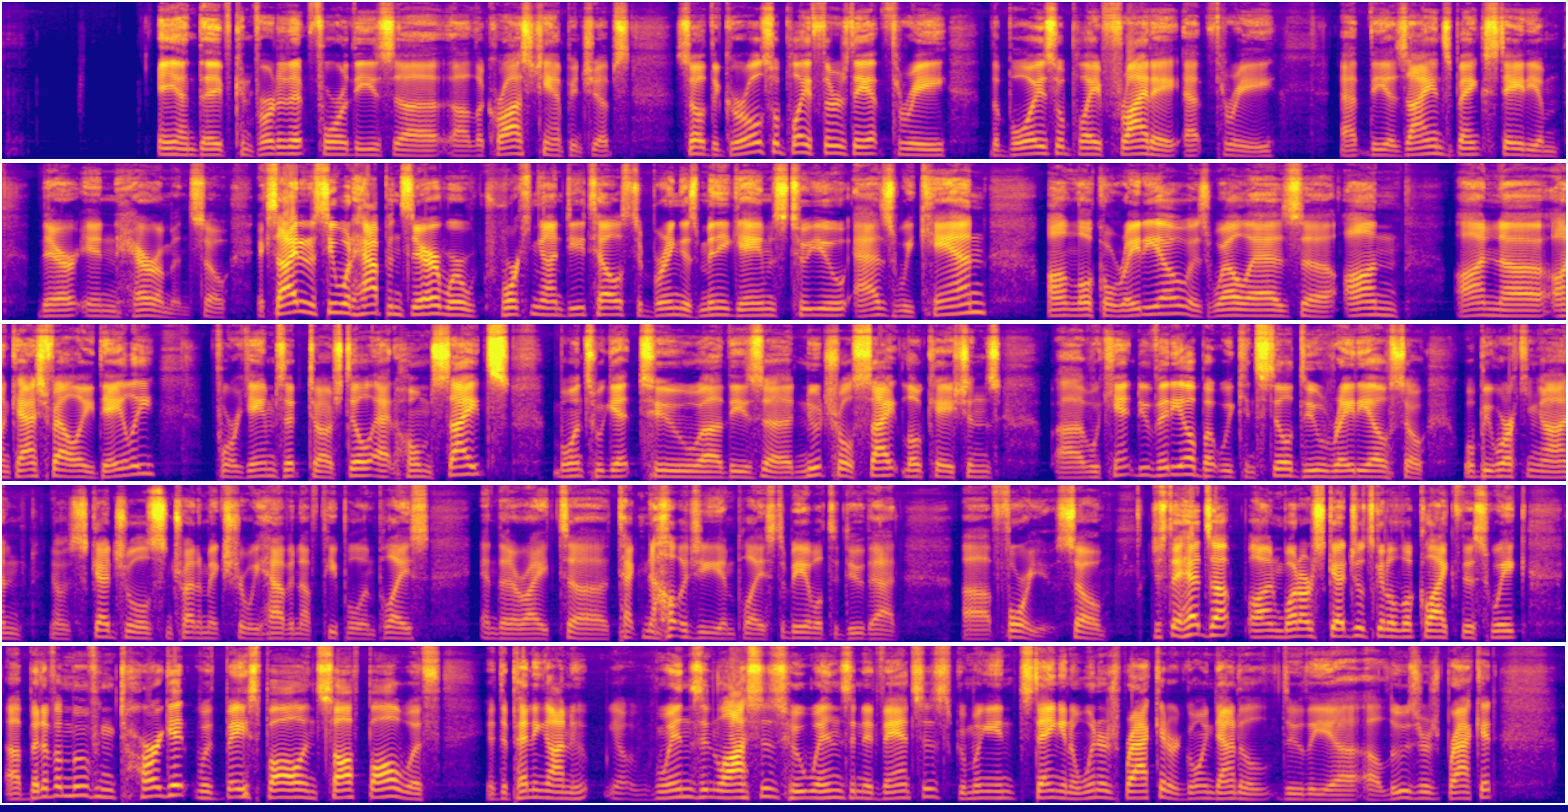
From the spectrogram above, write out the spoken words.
And they've converted it for these uh, uh, lacrosse championships. So the girls will play Thursday at three. The boys will play Friday at three at the Zions Bank Stadium there in Herriman. So excited to see what happens there. We're working on details to bring as many games to you as we can on local radio as well as uh, on on uh, on Cache Valley Daily for games that are still at home sites. Once we get to uh, these uh, neutral site locations, uh, we can't do video, but we can still do radio. So we'll be working on you know schedules and try to make sure we have enough people in place and the right uh, technology in place to be able to do that uh, for you. So just a heads up on what our schedule is going to look like this week. A bit of a moving target with baseball and softball with depending on you know wins and losses, who wins and advances, going in, staying in a winners bracket or going down to, to the uh, losers bracket.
